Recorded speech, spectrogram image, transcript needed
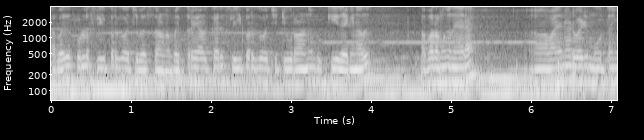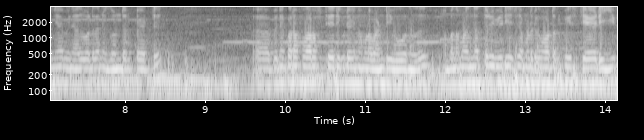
അപ്പോൾ ഇത് ഫുൾ സ്ലീപ്പർ കോച്ച് ബസ്സാണ്. അപ്പോൾ ഇത്രയും ആൾക്കാർ സ്ലീപ്പർ കോച്ച് ടൂറാണ് ബുക്ക് ചെയ്തേക്കുന്നത് അപ്പോൾ നമുക്ക് നേരെ വയനാട് വഴി മൂത്തങ്ങ പിന്നെ അതുപോലെ തന്നെ ഗുണ്ടൽപേട്ട് പിന്നെ കുറേ ഫോറസ്റ്റ് ഏരിയ കൂടെയാണ് നമ്മൾ വണ്ടി പോകുന്നത്. അപ്പോൾ നമ്മൾ ഇന്നത്തെ ഒരു വീഡിയോ വെച്ചാൽ നമ്മളൊരു ഹോട്ടൽ പോയി സ്റ്റേ ചെയ്യും.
